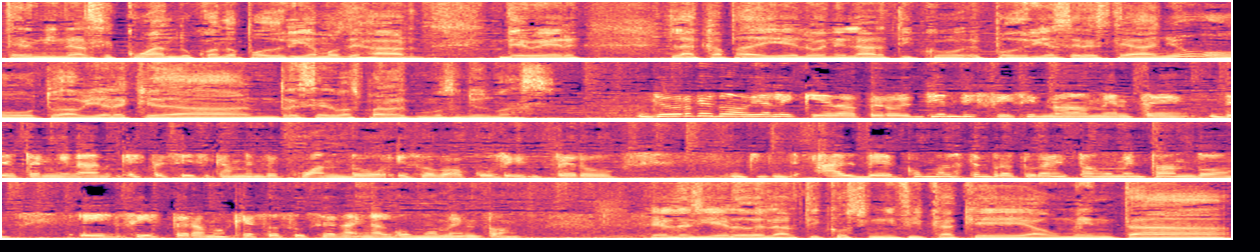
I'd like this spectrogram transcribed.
terminarse cuándo? ¿Cuándo podríamos dejar de ver la capa de hielo en el Ártico? ¿Podría ser este año o todavía le quedan reservas para algunos años más? Yo creo que todavía le queda, pero es bien difícil nuevamente determinar específicamente cuándo eso va a ocurrir. Pero al ver cómo las temperaturas están aumentando, eh, sí esperamos que eso suceda en algún momento. El deshielo del Ártico significa que aumenta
